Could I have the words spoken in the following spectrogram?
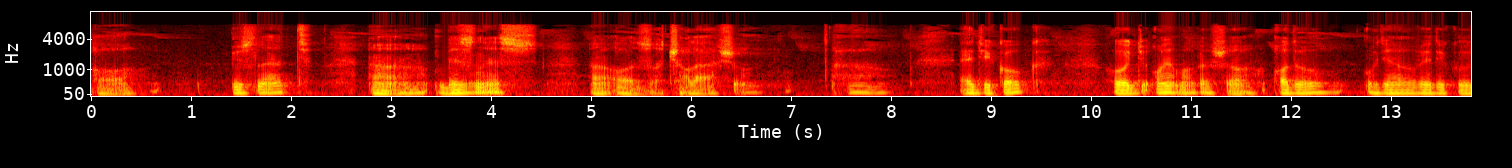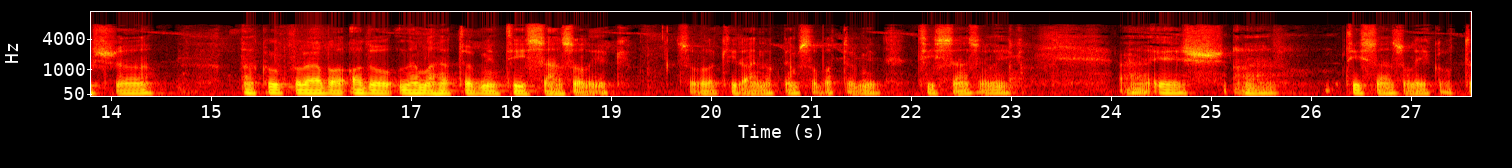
a üzlet, a business, az a csaláson. Egyik ok, hogy olyan magas a adó, ugye a védikus a kultúrában adó nem lehet több, mint 10 százalék. Szóval a királynak nem szabad több, mint 10 százalék. És 10 százalékot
